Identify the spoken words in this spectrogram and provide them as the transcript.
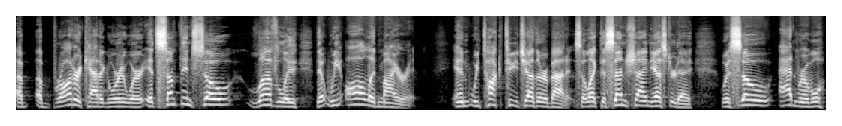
a, a broader category where it's something so lovely that we all admire it and we talk to each other about it. So, like the sunshine yesterday, was so admirable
